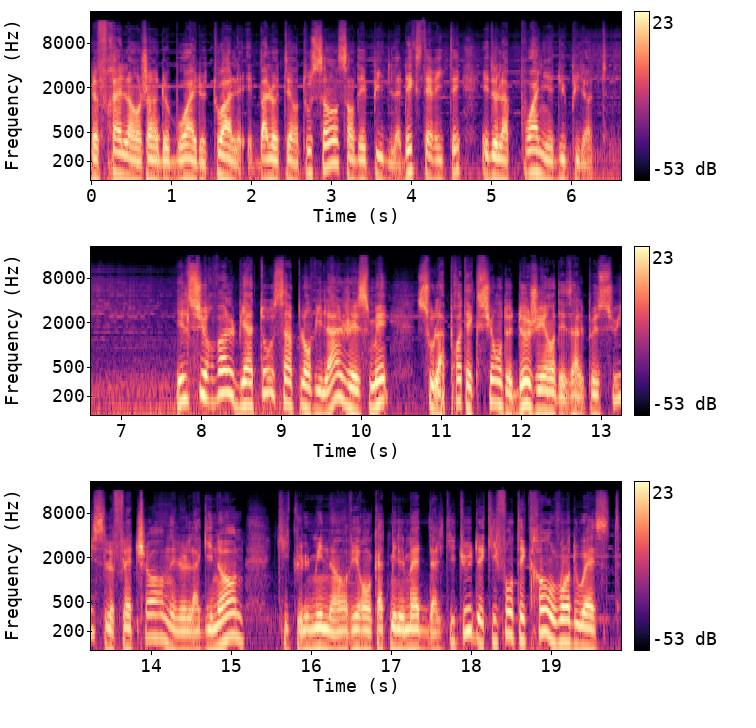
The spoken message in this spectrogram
Le frêle engin de bois et de toile est ballotté en tous sens en dépit de la dextérité et de la poigne du pilote. Il survole bientôt Saint-Plon village et se met sous la protection de deux géants des Alpes suisses, le Fletchhorn et le Laginhorn, qui culminent à environ 4000 mètres d'altitude et qui font écran au vent d'ouest.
